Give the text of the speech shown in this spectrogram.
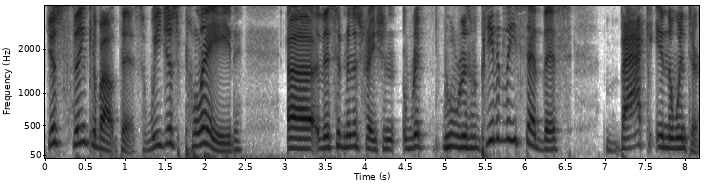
Just think about this. We just played uh, this administration rep- who repeatedly said this back in the winter.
